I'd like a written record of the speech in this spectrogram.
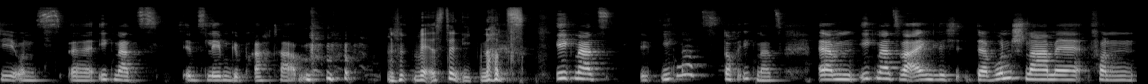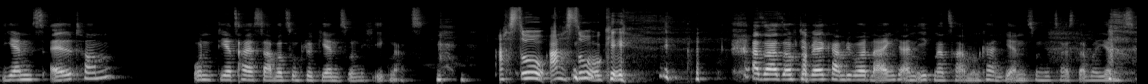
die uns äh, Ignaz ins Leben gebracht haben. Wer ist denn Ignaz? Ignaz, Ignaz? Doch, Ignaz. Ähm, Ignaz war eigentlich der Wunschname von Jens Eltern. Und jetzt heißt er aber zum Glück Jens und nicht Ignaz. Ach so, ach so, okay. Also als er auf die Welt kam, die wollten eigentlich einen Ignaz haben und keinen Jens und jetzt heißt er aber Jens.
